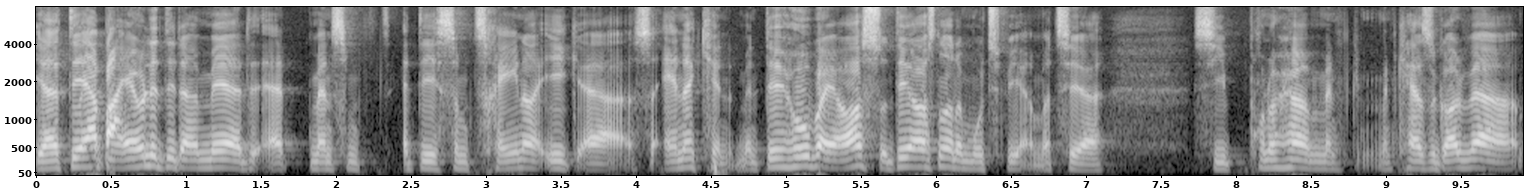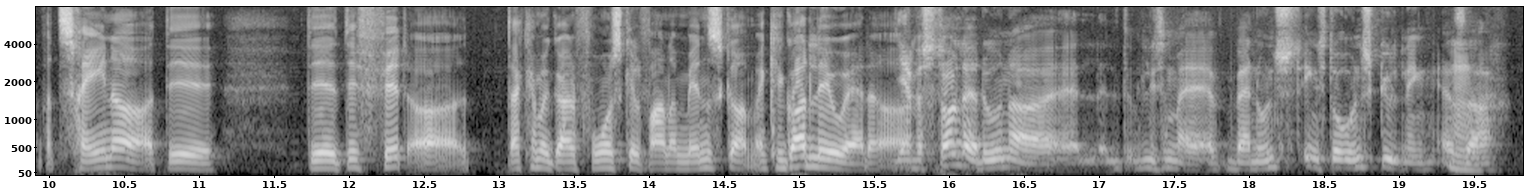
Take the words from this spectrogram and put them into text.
ja, det er bare ærgerligt det der med, at, at, man som, at det som træner ikke er så anerkendt, men det håber jeg også, og det er også noget, der motiverer mig til at sige, prøv nu at høre, man, man kan altså godt være, være træner, og det, det, det er fedt, og der kan man gøre en forskel for andre mennesker, og man kan godt leve af det. Og... Jeg er stolt af det, uden at, ligesom at være en, und, en stor undskyldning. Altså, mm.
